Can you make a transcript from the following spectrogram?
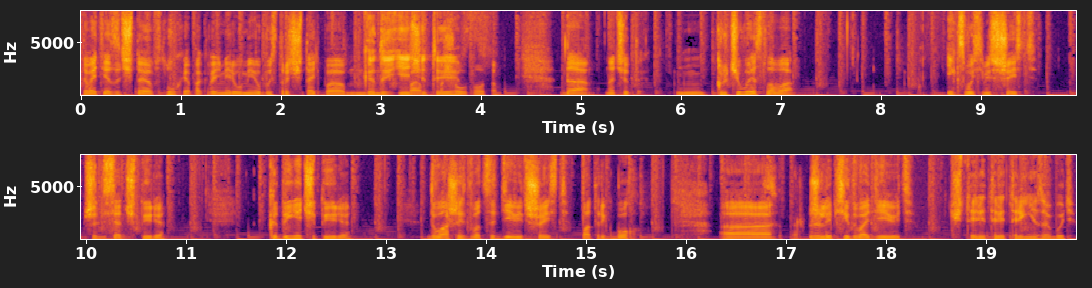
Давайте я зачитаю вслух, я, по крайней мере, умею быстро читать по, KDE по, по шоу-нотам. Да, значит, ключевые слова. x86 64, KDE 4, 26296, Патрик Бог, э, Желепси 2.9. 433 не забудь.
